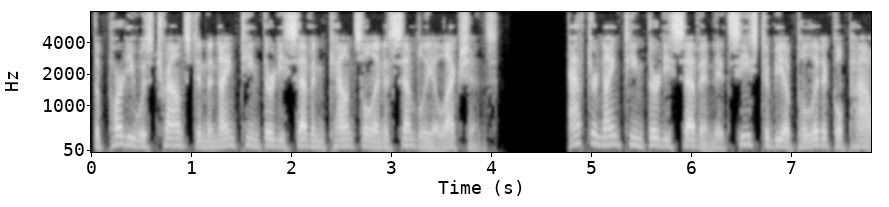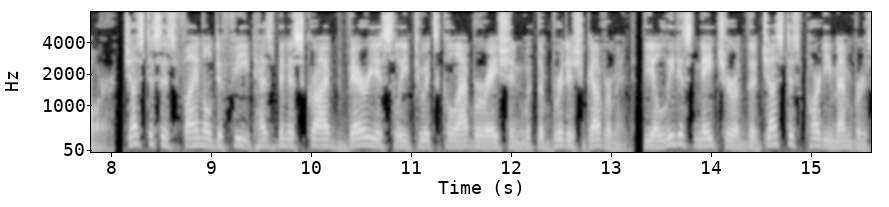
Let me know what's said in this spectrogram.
the party was trounced in the 1937 council and assembly elections. After 1937 it ceased to be a political power. Justice's final defeat has been ascribed variously to its collaboration with the British government, the elitist nature of the Justice Party members,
